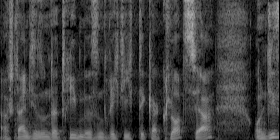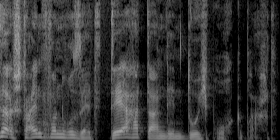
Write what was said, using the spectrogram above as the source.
Ja, Steinchen ist untertrieben, ist ein richtig dicker Klotz, ja. Und dieser Stein von Rosette, der hat dann den Durchbruch gebracht.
